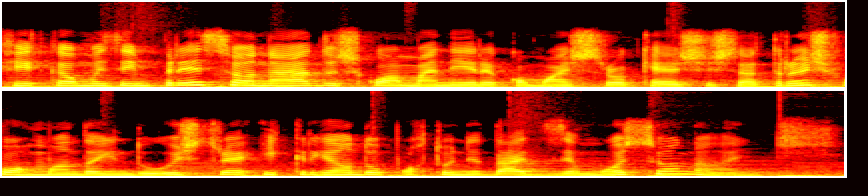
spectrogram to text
Ficamos impressionados com a maneira como a Astrocast está transformando a indústria e criando oportunidades emocionantes.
